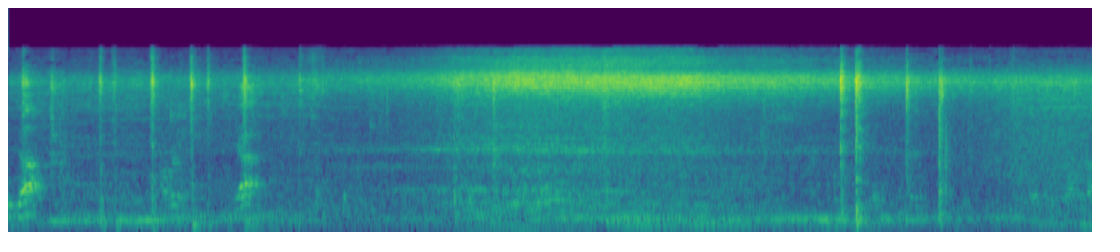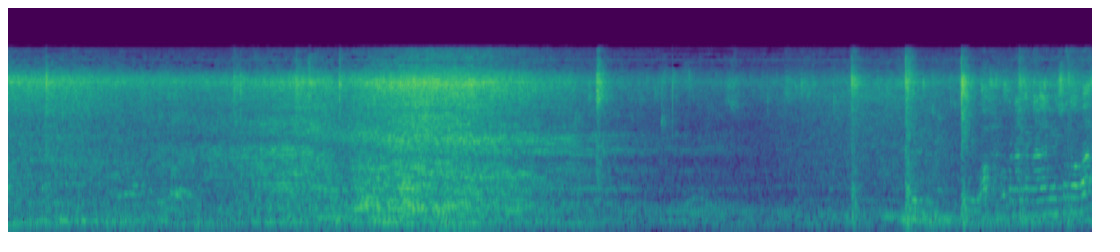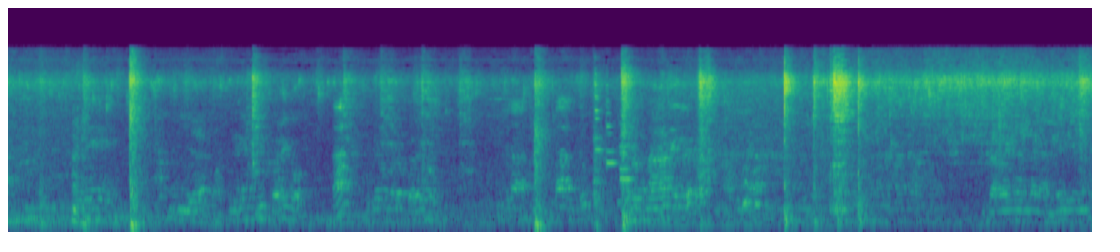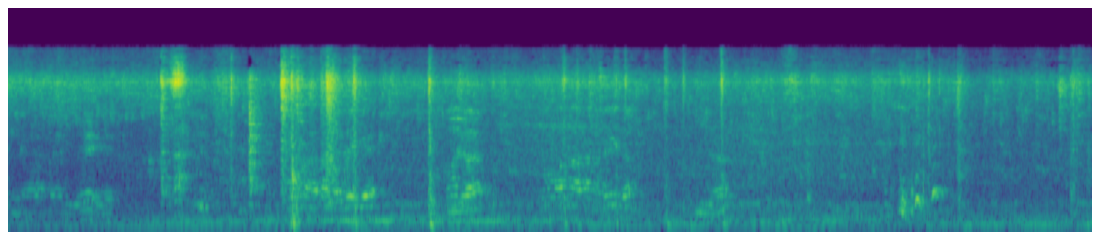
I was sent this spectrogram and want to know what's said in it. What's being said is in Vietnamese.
Udah. Apa? Ya. Kenang-kenangan besok apa? tak ada ya? Iya. Mau tak ada ya? Iya.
